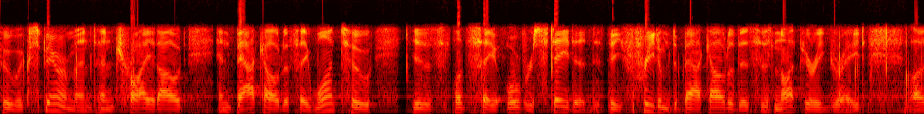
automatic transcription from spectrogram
to experiment and try it out and back out if they want to is, let's say, overstated. The freedom to back out of this is not very great. Uh,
